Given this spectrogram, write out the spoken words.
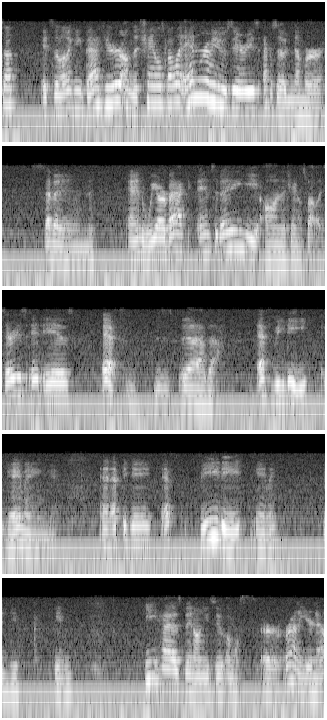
what's up? It's the Lemon King back here on the Channel Spotlight and Review Series, episode number 7. And we are back, and today on the Channel Spotlight series, it is F... Uh, FVD Gaming. And FVD, FVD Gaming, FVD Gaming, he has been on YouTube almost, or around a year now.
